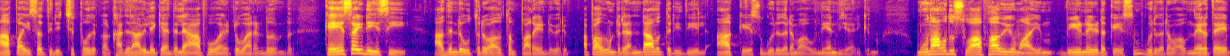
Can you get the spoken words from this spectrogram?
ആ പൈസ തിരിച്ച് പൊതു ഖജനാവിലേക്ക് അതിന്റെ ലാഭമായിട്ട് വരേണ്ടതുണ്ട്. K S I D C അതിന്റെ ഉത്തരവാദിത്വം പറയേണ്ടി വരും. അപ്പോൾ അതുകൊണ്ട് രണ്ടാമത്തെ രീതിയിൽ ആ കേസ് ഗുരുതരമാകുമെന്ന് ഞാൻ വിചാരിക്കുന്നു. മൂന്നാമത് സ്വാഭാവികമായും വീണയുടെ കേസും ഗുരുതരമാകും. നേരത്തെ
